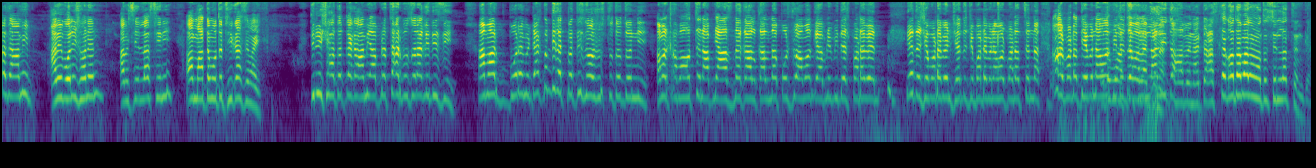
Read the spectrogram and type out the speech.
আচ্ছা আমি আমি বলি শোনেন আমি চিল্লাচ্ছি নি। আমার মাথা মতো ঠিক আছে ভাই। তিরিশ হাজার টাকা আমি আপনার চার বছর আগে দিছি। আমার পরে আমি ডাক্তার দেখাতে পারতেছি না অসুস্থতার জন্য। আমার খাওয়া হচ্ছে না আপনি আজ না কাল কাল না পরশু আমাকে আপনি বিদেশ পাঠাবেন। এ দেশে পাঠাবেন সে দেশে পাঠাবেন আমার পাঠাচ্ছেন না। আমার পাঠাতে হবে না আমার বিদেশ যাওয়া লাগবে না। হবে না একটু আস্তে কথা বলেন অত চিল্লাচ্ছেন কেন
